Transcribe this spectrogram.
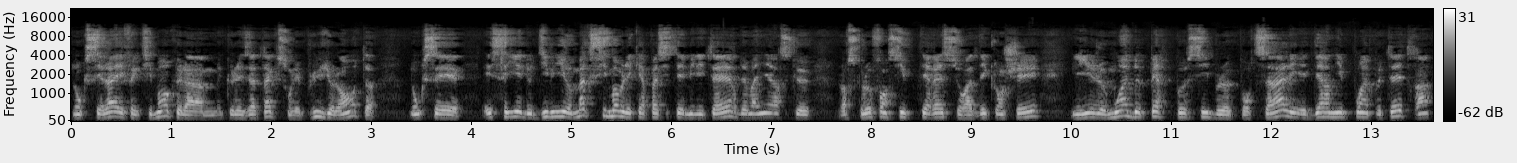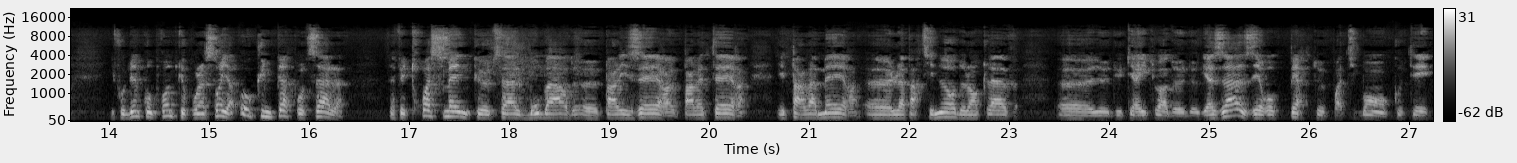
Donc c'est là effectivement que, la, que, les attaques sont les plus violentes. Donc c'est essayer de diminuer au maximum les capacités militaires de manière à ce que lorsque l'offensive terrestre sera déclenchée, il y ait le moins de pertes possible pour Tsahal. Et dernier point peut-être, hein, il faut bien comprendre que pour l'instant, il n'y a aucune perte pour Tsahal. Ça fait trois semaines que Tsahal bombarde euh, par les airs, par la terre et par la mer euh, la partie nord de l'enclave euh, du territoire de, Gaza. Zéro perte pratiquement côté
